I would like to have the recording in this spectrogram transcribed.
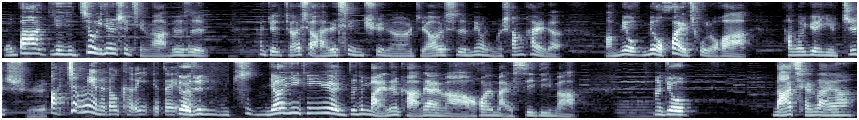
我爸有有只有一件事情啊，就是。他觉得只要小孩的兴趣呢，只要是没有什么伤害的啊，没有没有坏处的话，他们都愿意支持哦，正面的都可以，就对。对，就是你要一听音乐，你就去买那个卡带嘛，或者买 CD 嘛，那就拿钱来啊，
